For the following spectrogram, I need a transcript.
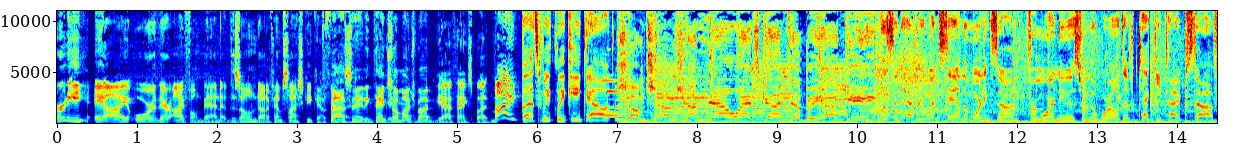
Ernie AI or their iPhone ban at thezone.fm slash geekout. Fascinating. Thanks so much, bud. Yeah, thanks, bud. Bye! Bud's Weekly Geek Out. Sometimes you know it's good to be a geek. Listen every Wednesday on the Morning Zone for more news from the world of techie type stuff.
